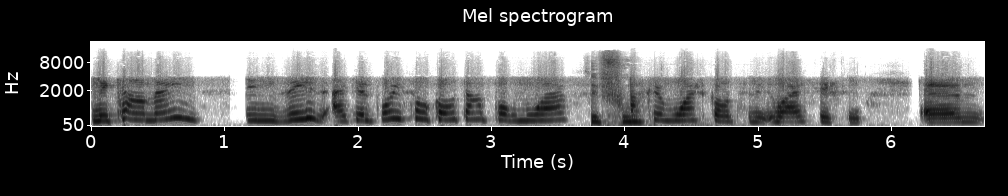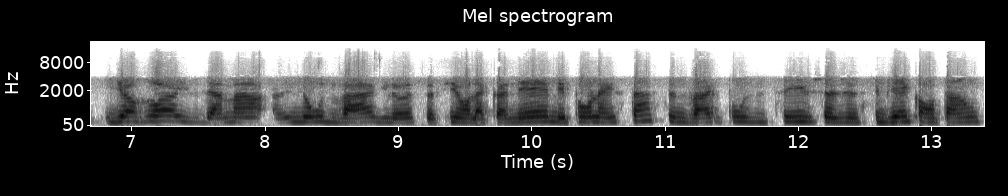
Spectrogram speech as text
Mais quand même, ils me disent à quel point ils sont contents pour moi. C'est fou. Parce que moi, je continue. Ouais, c'est fou. Euh, il y aura évidemment une autre vague, là, Sophie, on la connaît, mais pour l'instant, c'est une vague positive. Je, suis bien contente.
